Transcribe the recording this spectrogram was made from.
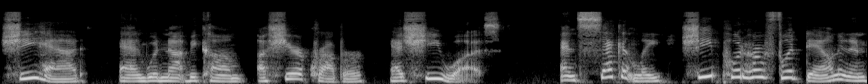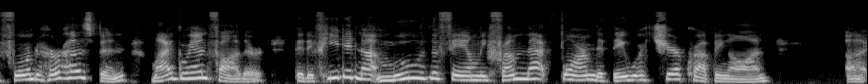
she had and would not become a sharecropper as she was. And secondly, she put her foot down and informed her husband, my grandfather, that if he did not move the family from that farm that they were sharecropping on, uh,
